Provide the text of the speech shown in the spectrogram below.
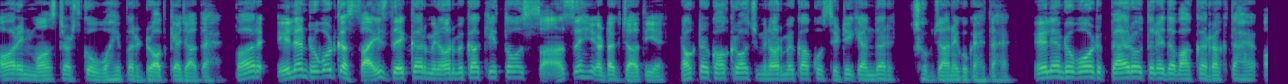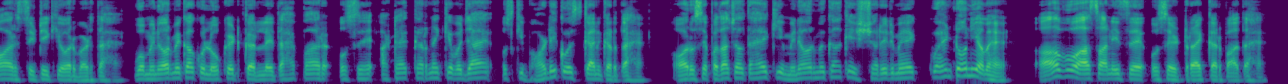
और इन मॉन्स्टर्स को वहीं पर ड्रॉप किया जाता है। पर एलियन रोबोट का साइज़ देखकर मिनोरमिका की तो साँसें ही अटक जाती है। डॉक्टर कॉकरोच मिनोरमिका को सिटी के अंदर छुप जाने को कहता है। एलियन रोबोट पैरों तले दबाकर रखता है और सिटी की ओर बढ़ता है। वो मिनोरमिका को लोकेट कर लेता है, पर उसे अटैक करने के बजाय उसकी बॉडी को स्कैन करता है और उसे पता चलता है कि मिनोरमिका के शरीर में क्वेंटोनियम है। अब वो आसानी से उसे ट्रैक कर पाता है।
